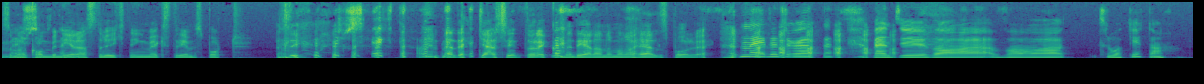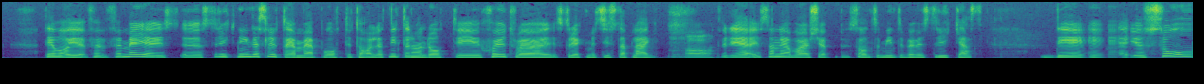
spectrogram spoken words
Så man kombinerar strykning med extremsport. Ursäkta. Men det är kanske inte att rekommendera när man har hälsporre. Nej, det tror jag inte. Men du, vad, vad tråkigt då. Det var ju, för, för mig är ju eh, strykning, det slutade jag med på 80-talet. 1987 tror jag strök mitt sista plagg. Ja, För det, sen har jag bara köpt sånt som inte behöver strykas. Det är ju så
